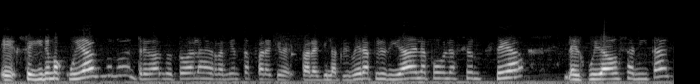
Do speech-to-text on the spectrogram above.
Eh, seguiremos cuidándonos, entregando todas las herramientas para que, para que la primera prioridad de la población sea el cuidado sanitario,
